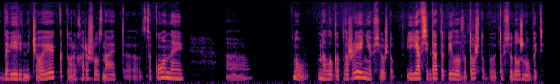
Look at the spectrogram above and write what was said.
доверенный человек, который хорошо знает э, законы, э, ну, налогообложение, все, что. И я всегда топила за то, чтобы это все должно быть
